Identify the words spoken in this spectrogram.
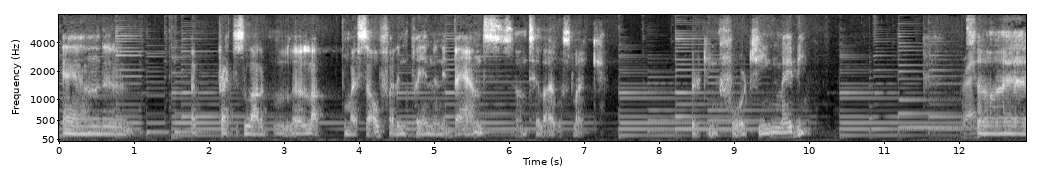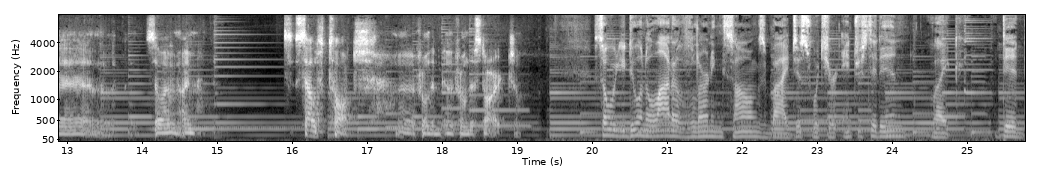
And uh, I practiced a lot of a lot for myself. I didn't play in any bands until I was like 13, 14 maybe. Right. So, uh, so I'm I'm self-taught uh, from the from the start. So were you doing a lot of learning songs by just what you're interested in? Like, did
